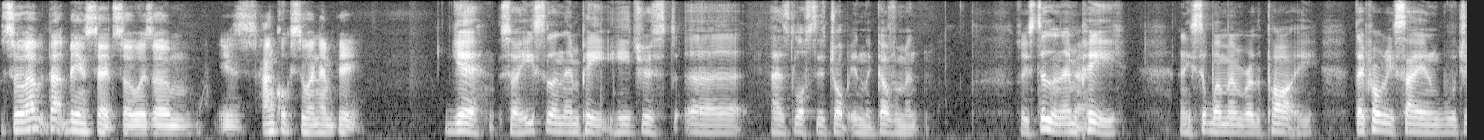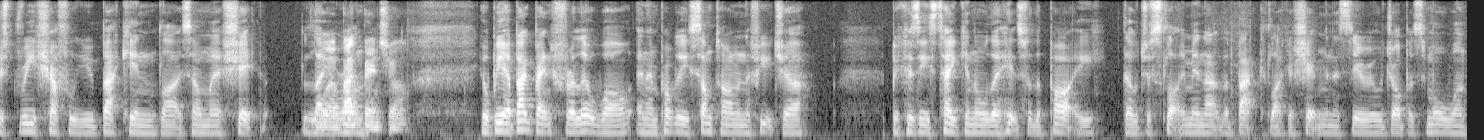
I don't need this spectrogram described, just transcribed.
So that, that being said, so is um is Hancock still an MP? Yeah, so he's still an MP. He just uh, has lost his job in the government. So he's still an MP, and he's still a member of the party. They're probably saying we'll just reshuffle you back in like somewhere shit later Well, a on. backbencher. He'll be a backbench for a little while, and then probably sometime in the future, because he's taking all the hits for the party, they'll just slot him in at the back like a shit ministerial job, a small one,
